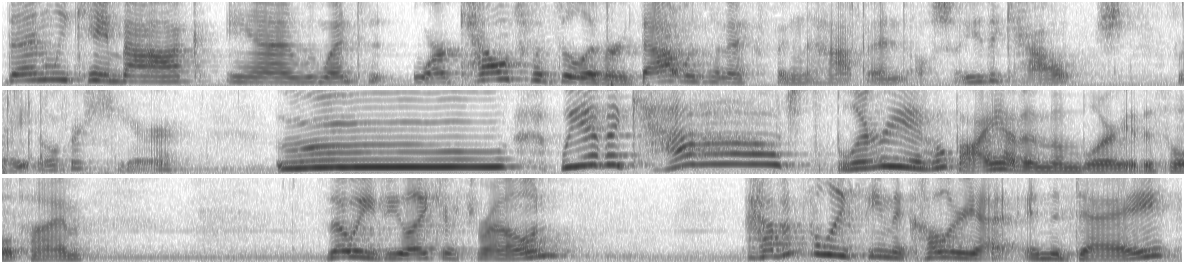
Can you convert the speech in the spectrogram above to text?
Then we came back and we went to our couch was delivered. That was the next thing that happened. I'll show you the couch right over here. Ooh, we have a couch. It's blurry. I hope I haven't been blurry this whole time. Zoe, do you like your throne? I haven't fully seen the color yet in the day.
